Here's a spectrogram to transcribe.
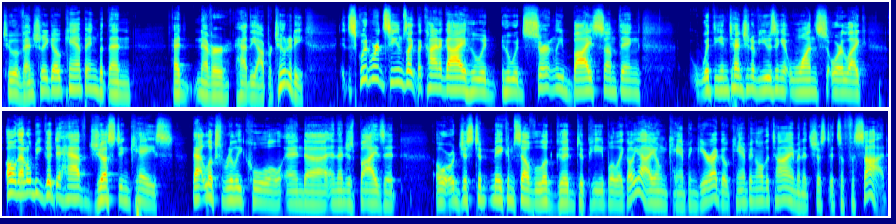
to eventually go camping, but then had never had the opportunity. Squidward seems like the kind of guy who would who would certainly buy something with the intention of using it once or like, oh, that'll be good to have just in case. That looks really cool, and uh, and then just buys it or just to make himself look good to people like oh yeah i own camping gear. I go camping all the time and it's just it's a facade.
